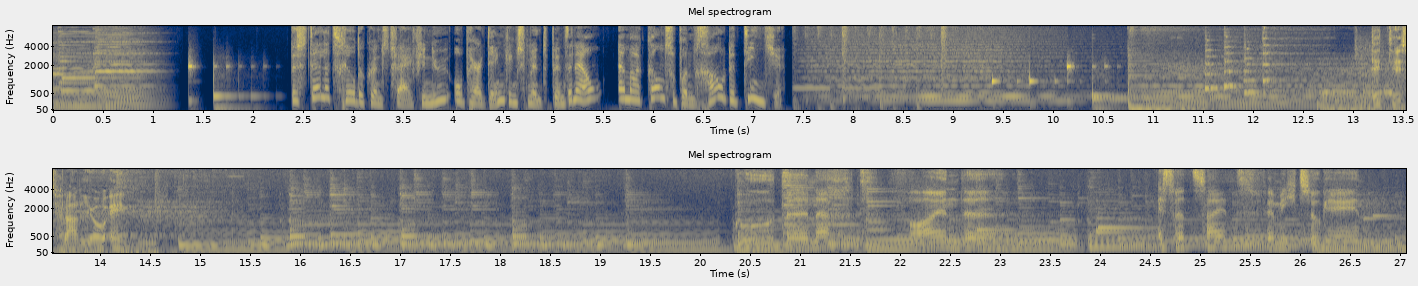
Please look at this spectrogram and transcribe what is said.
Bestel het schilderkunstvijfje nu op herdenkingsmunt.nl en maak kans op een gouden tientje. Dit is Radio 1. Nacht, Freunde. Es wird Zeit für mich zu gehen.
